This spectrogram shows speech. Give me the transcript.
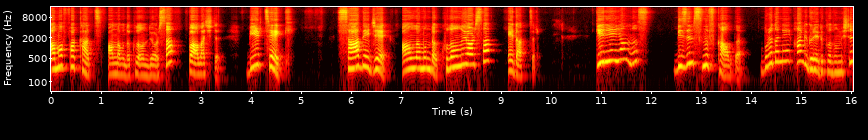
ama fakat anlamında kullanılıyorsa bağlaçtır. Bir tek sadece anlamında kullanılıyorsa edattır. Geriye yalnız bizim sınıf kaldı. Burada ne? Hangi görevde kullanılmıştır?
